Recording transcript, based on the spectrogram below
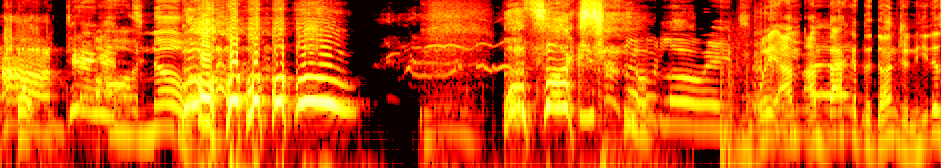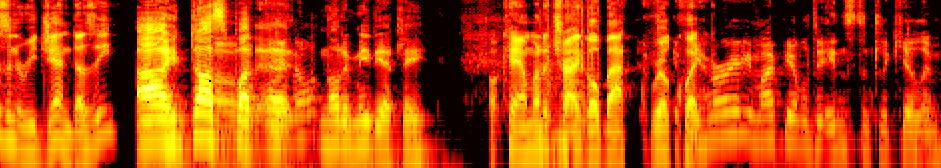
Ah, dang it. Oh no. that sucks. So low HP. Wait, I'm I'm back at the dungeon. He doesn't regen, does he? Uh, he does, Oh, but uh, no. not immediately. Okay, I'm gonna try to go back real If quick. you hurry, you might be able to instantly kill him.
